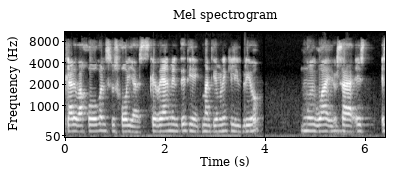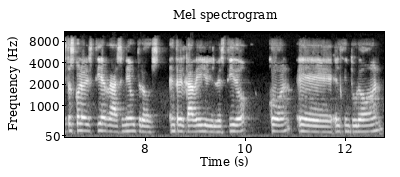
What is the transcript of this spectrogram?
claro, va con sus joyas, que realmente tiene, mantiene un equilibrio muy guay. O sea, estos colores tierras neutros entre el cabello y el vestido con eh, el cinturón,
